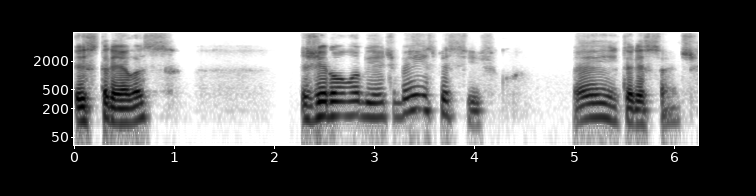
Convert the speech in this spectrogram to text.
estrelas, gerou um ambiente bem específico, bem interessante.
